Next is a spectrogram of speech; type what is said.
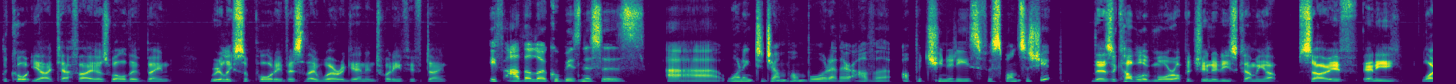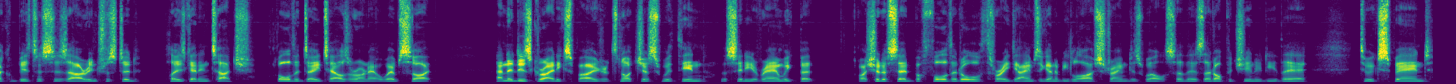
the Courtyard Cafe as well. They've been really supportive as they were again in 2015. If other local businesses are wanting to jump on board, are there other opportunities for sponsorship? There's a couple of more opportunities coming up. So if any local businesses are interested, please get in touch. All the details are on our website. And it is great exposure. It's not just within the city of Randwick, but I should have said before that all three games are going to be live streamed as well. So there's that opportunity there to expand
